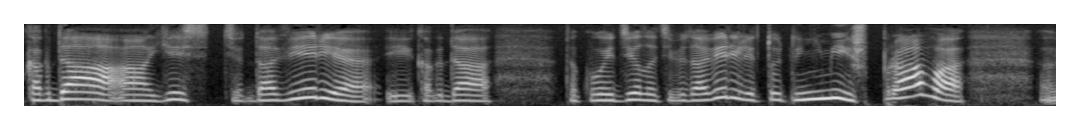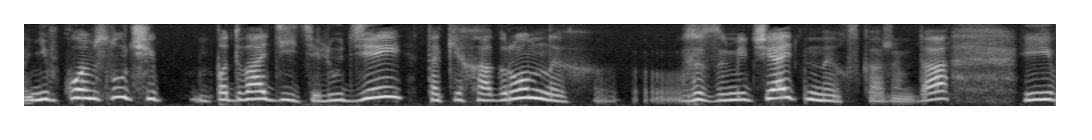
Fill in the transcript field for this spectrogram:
когда а, есть доверие, и когда такое дело тебе доверили, то ты не имеешь права э, ни в коем случае подводить людей, таких огромных, э, замечательных, скажем, да, и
